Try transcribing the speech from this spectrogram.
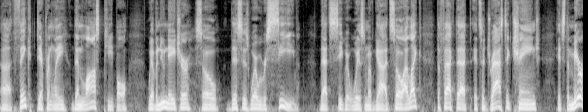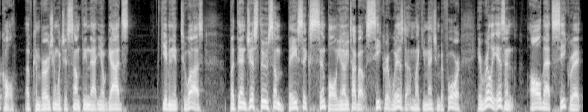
uh, think differently than lost people. We have a new nature, so this is where we receive that secret wisdom of God. So I like the fact that it's a drastic change. It's the miracle of conversion, which is something that, you know, God's giving it to us. But then just through some basic, simple, you know, you talk about secret wisdom, like you mentioned before, it really isn't all that secret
